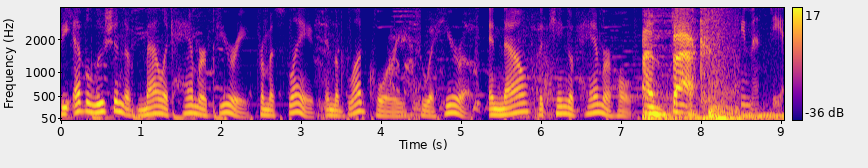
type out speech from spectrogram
The evolution of Malik Hammerfury from a slave in the Blood Quarry to a hero. And now, the King of Hammerhold. I'm back! We missed you.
